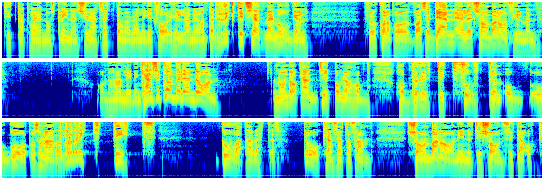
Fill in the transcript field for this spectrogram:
titta på än. De spelade in den 2013 och den ligger kvar i hyllan. Jag har inte riktigt känt mig mogen för att kolla på vare sig den eller Sean Banan-filmen. Av någon anledning. Kanske kommer den dagen. Någon dag kan, typ om jag har, har brutit foten och, och går på såna riktigt goda tabletter. Då kanske jag tar fram Sean Banan inuti Seanfrika och,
